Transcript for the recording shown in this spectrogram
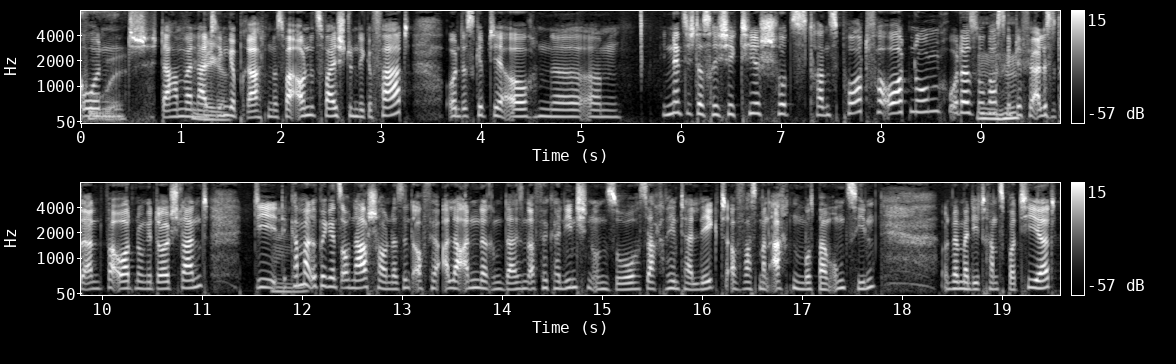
Cool. Und da haben wir ihn halt Mega. hingebracht und das war auch eine zweistündige Fahrt. Und es gibt ja auch eine ähm, wie nennt sich das richtig, Tierschutztransportverordnung oder sowas. Mhm. Gibt ja für alles eine Verordnung in Deutschland. Die, mhm. die, kann man übrigens auch nachschauen. Da sind auch für alle anderen, da sind auch für Kaninchen und so Sachen hinterlegt, auf was man achten muss beim Umziehen und wenn man die transportiert.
